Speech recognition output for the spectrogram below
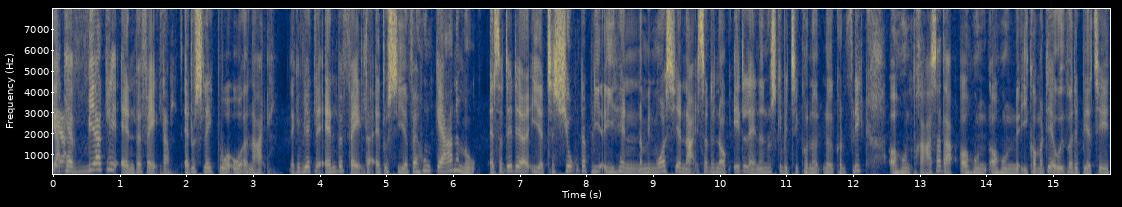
Jeg ja. kan virkelig anbefale dig, at du slet ikke bruger ordet nej. Jeg kan virkelig anbefale dig, at du siger, hvad hun gerne må. Altså det der irritation, der bliver i hende. Når min mor siger nej, så er det nok et eller andet. Nu skal vi til noget, noget konflikt, og hun presser dig, og, hun, og hun, I kommer derud, hvor det bliver til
